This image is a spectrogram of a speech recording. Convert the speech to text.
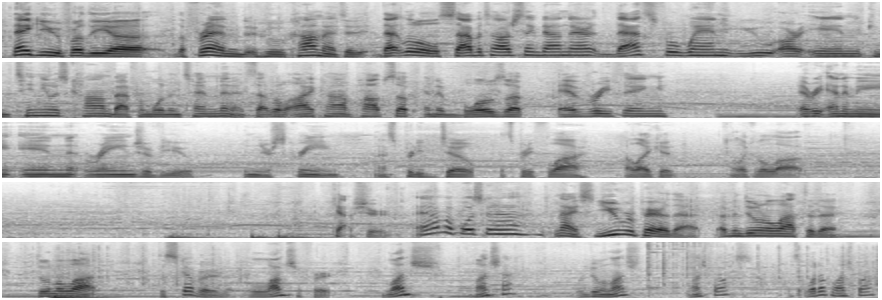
Thank you for the uh, the friend who commented. That little sabotage thing down there, that's for when you are in continuous combat for more than 10 minutes. That little icon pops up and it blows up everything, every enemy in range of you in your screen. That's pretty dope. That's pretty fly. I like it. I like it a lot. Captured. And my boy's gonna... Nice. You repair that. I've been doing a lot today. Doing a lot. Discovered. Lunch effort. Lunch? Lunch time? We're doing lunch? Lunchbox? What up, Lunchbox?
